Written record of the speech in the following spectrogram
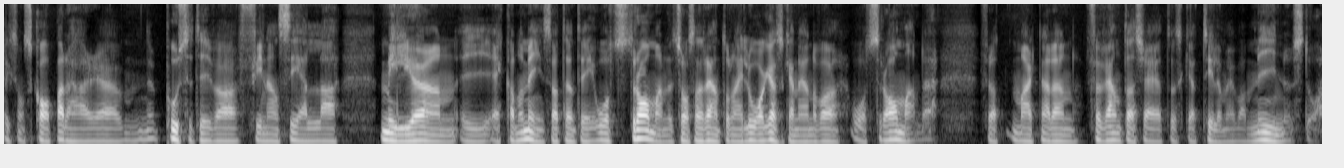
liksom skapa det här eh, positiva finansiella miljön i ekonomin så att det inte är åtstramande. Trots att räntorna är låga så kan det ändå vara åtstramande. För att marknaden förväntar sig att det ska till och med vara minus då.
